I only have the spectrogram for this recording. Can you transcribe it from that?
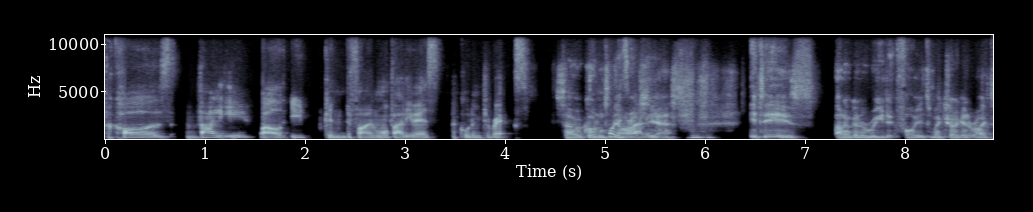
because value, well, you can define what value is according to RICS. So according to the? RSCS, it is, and I'm going to read it for you to make sure I get it right.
